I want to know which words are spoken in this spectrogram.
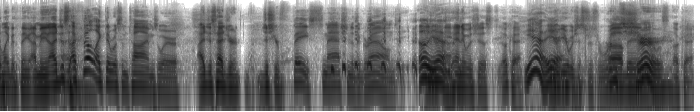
I like to think. I mean, I just I felt like there were some times where I just had your just your face smash into the ground. Oh, And your- yeah. and it was just okay. Yeah, And Your ear was just just rubbing. and sure. was- okay,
